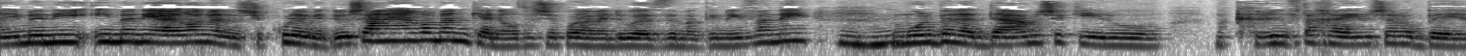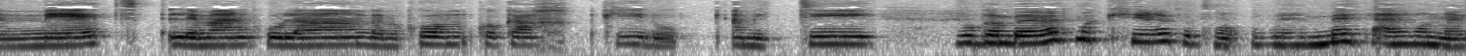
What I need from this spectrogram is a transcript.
אם אני, אם אני איירון מן, אז שכולם ידעו שאני איירון מן, כי אני רוצה שכולם ידעו איזה מגניב אני, מול בן אדם שכאילו מקריב את החיים שלו באמת למען כולם, במקום כל כך כאילו אמיתי, והוא גם באמת מכיר את עצמו, הוא באמת איירון מן.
